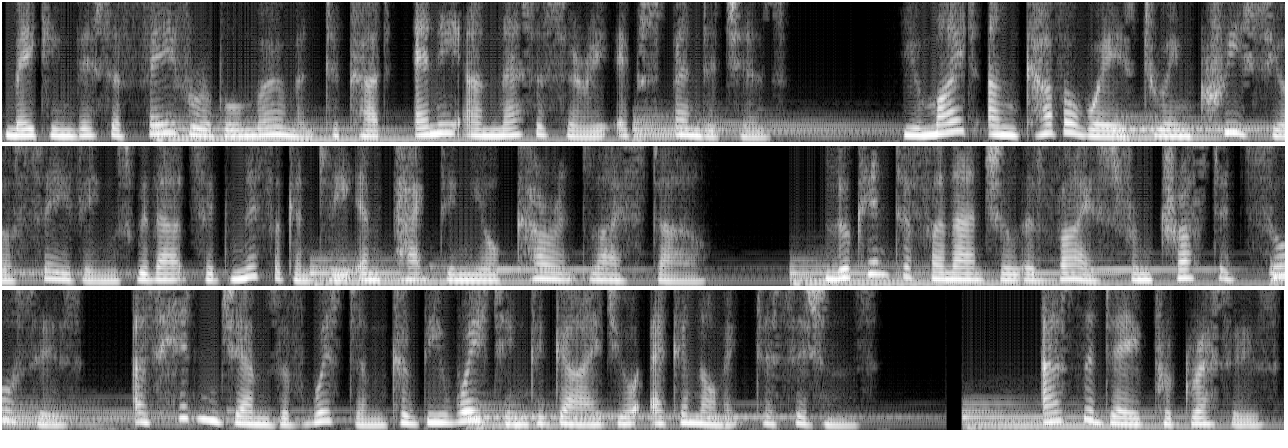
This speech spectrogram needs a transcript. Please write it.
making this a favorable moment to cut any unnecessary expenditures. You might uncover ways to increase your savings without significantly impacting your current lifestyle. Look into financial advice from trusted sources, as hidden gems of wisdom could be waiting to guide your economic decisions. As the day progresses,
